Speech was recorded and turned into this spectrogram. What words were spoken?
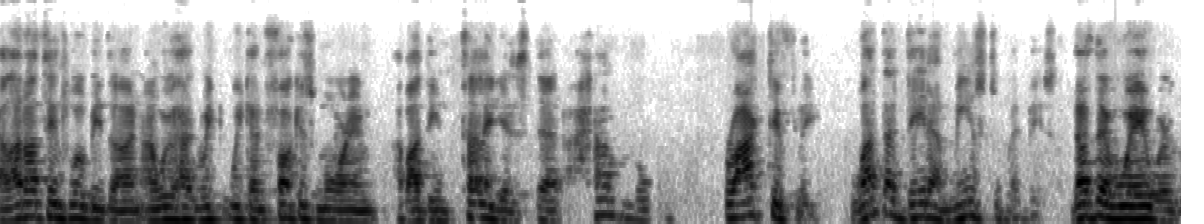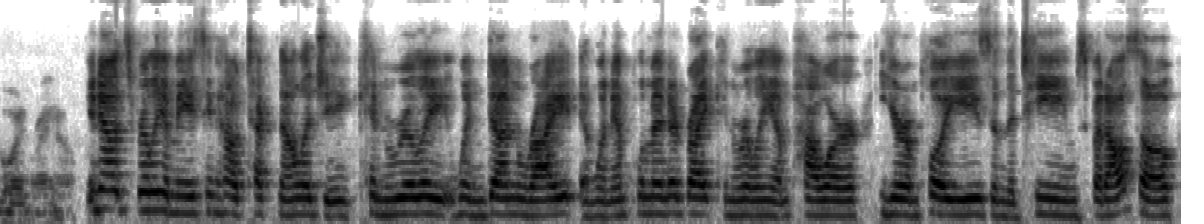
a lot of things will be done and we have, we, we can focus more in about the intelligence that how proactively what that data means to my business. That's the way we're going right now. You know, it's really amazing how technology can really, when done right and when implemented right, can really empower your employees and the teams, but also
